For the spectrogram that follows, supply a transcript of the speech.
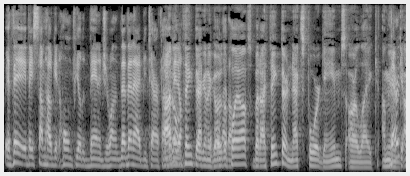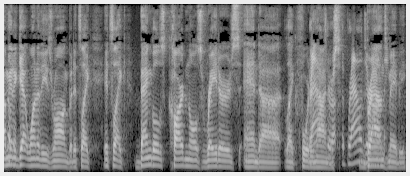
If they if they somehow get home field advantage, then I'd be terrified. I they don't think they're going to go to the playoffs, but I think their next four games are like I'm going to I'm going to get one of these wrong, but it's like it's like Bengals, Cardinals, Raiders, and uh, like 49ers. Browns are- the Browns are Browns maybe.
